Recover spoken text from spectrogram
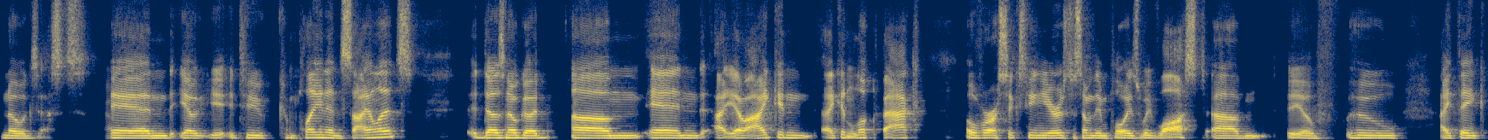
know exists, Yep. and you know y- to complain in silence it does no good. Um, and I you know I can I can look back over our 16 years to some of the employees we've lost, um, you know, who I think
